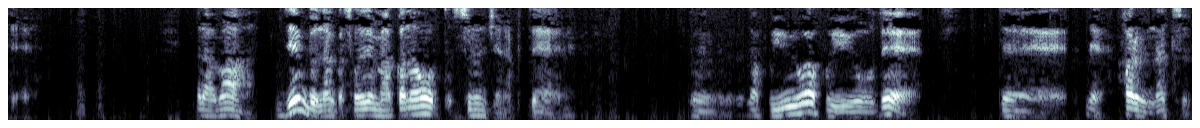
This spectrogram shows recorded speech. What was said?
て。ただまあ、全部なんかそれで賄おうとするんじゃなくて、うん、まあ冬は冬用で、で、ね、春、夏、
